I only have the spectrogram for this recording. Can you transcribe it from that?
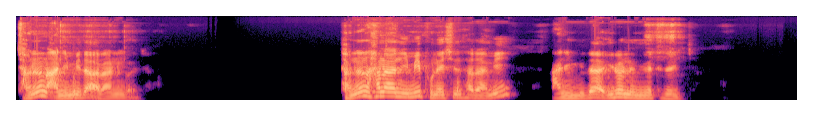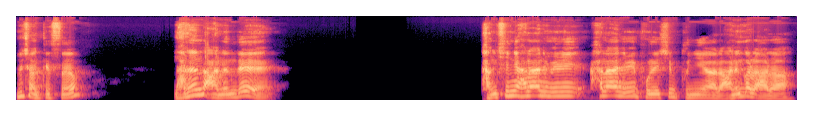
저는 아닙니다 라는 거죠. 저는 하나님이 보내신 사람이 아닙니다. 이런 의미가 들어있죠. 그렇지 않겠어요? 나는 아는데, 당신이 하나님이, 하나님이 보내신 분이야. 라는 걸 알아.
